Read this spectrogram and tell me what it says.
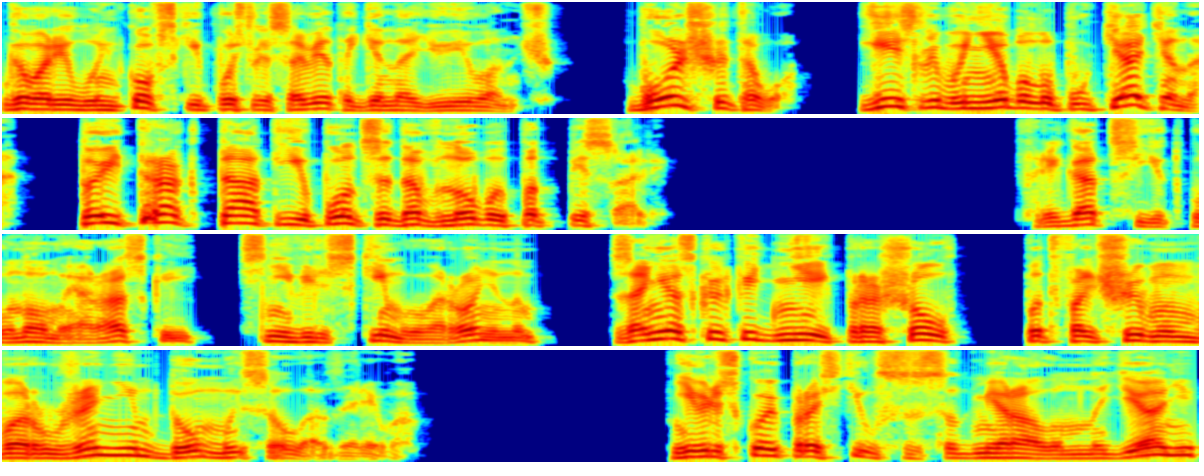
говорил Луньковский после совета Геннадию Ивановичу. Больше того, если бы не было Путятина, то и трактат японцы давно бы подписали. Фрегат с Яткуном и Араской, с Невельским и Ворониным за несколько дней прошел под фальшивым вооружением до мыса Лазарева. Невельской простился с адмиралом на Диане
